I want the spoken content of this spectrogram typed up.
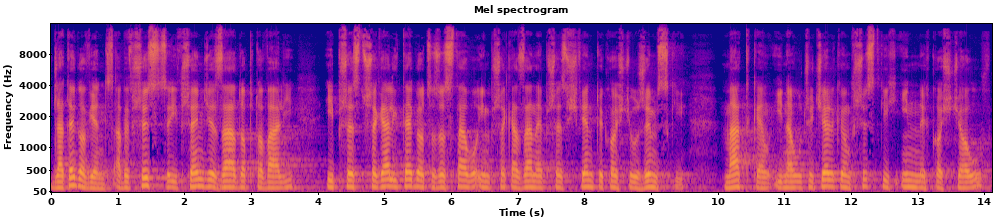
Dlatego więc, aby wszyscy i wszędzie zaadoptowali i przestrzegali tego, co zostało im przekazane przez święty Kościół rzymski, matkę i nauczycielkę wszystkich innych kościołów,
